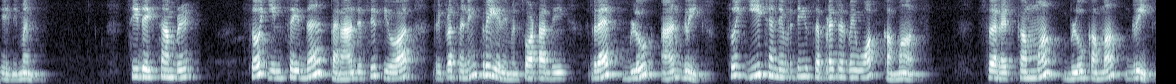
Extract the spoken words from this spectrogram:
element. See the example? So inside the parenthesis you are representing three elements. What are they? Red blue and green. So each and everything is separated by what? Commas. So red comma blue comma green.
